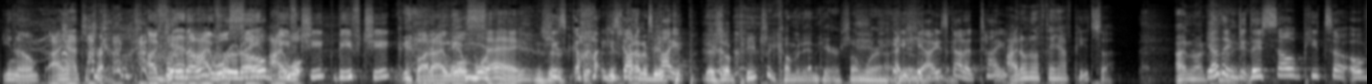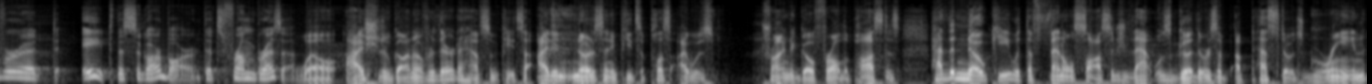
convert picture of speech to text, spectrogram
you know, I had to try. Again, Crudo, I will crudo, say, beef I will, cheek, beef cheek. but I will More- say, Is He's got- he's there's got a gotta be pi- type. there's a pizza coming in here somewhere. I yeah, he's got a type. I don't know if they have pizza. I'm not yeah, sure they do. They sell pizza over at Eight, the cigar bar that's from Brezza. Well, I should have gone over there to have some pizza. I didn't notice any pizza. Plus, I was trying to go for all the pastas. Had the gnocchi with the fennel sausage. That was good. There was a, a pesto. It's green.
